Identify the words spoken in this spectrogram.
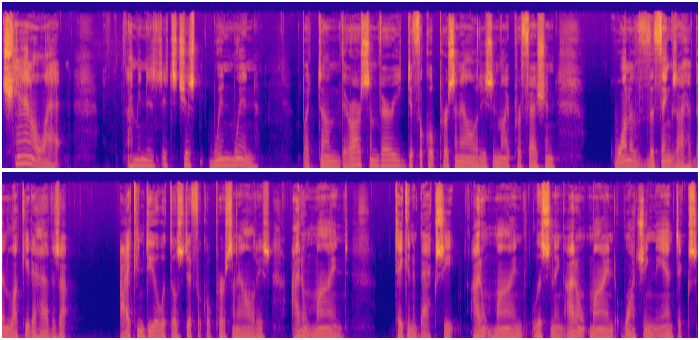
channel that, I mean, it's, it's just win win. But um, there are some very difficult personalities in my profession. One of the things I have been lucky to have is I, I can deal with those difficult personalities. I don't mind taking a back seat. I don't mind listening. I don't mind watching the antics.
